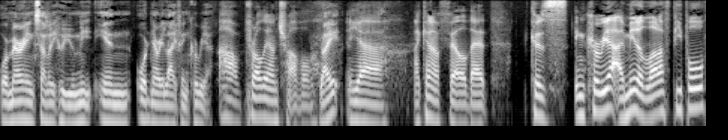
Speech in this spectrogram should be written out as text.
or marrying somebody who you meet in ordinary life in Korea? oh, probably on travel, Right? Yeah, I kind of felt that because in Korea I meet a lot of people,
